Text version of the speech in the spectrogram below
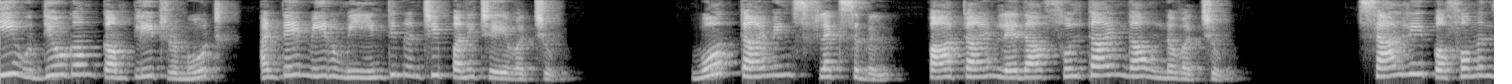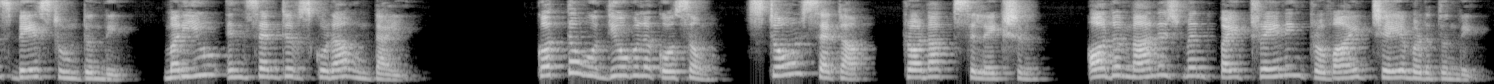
ఈ ఉద్యోగం కంప్లీట్ రిమోట్ అంటే మీరు మీ ఇంటి నుంచి పని చేయవచ్చు. Work timings flexible part time లేదా ఫుల్గా ఉండవచ్చు. శాలరీ పర్ఫార్మెన్స్ బేస్డ్ ఉంటుంది మరియు ఇన్సెంటివ్స్ కూడా ఉంటాయి. కొత్త ఉద్యోగుల కోసం store setup product selection order management పై ట్రైనింగ్ ప్రొవైడ్ చేయబడుతుంది.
